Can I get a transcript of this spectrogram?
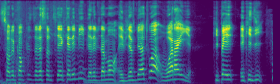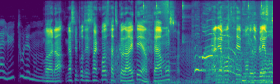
sur le campus de la Salty Academy, bien évidemment, et bienvenue à toi, Warai, qui paye et qui dit Salut tout le monde. Voilà, merci pour tes 5 mois de frais de scolarité, hein. t'es un monstre. Allez, rentrez, bande de blaireaux.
